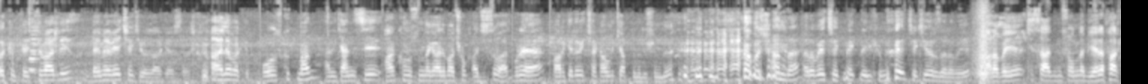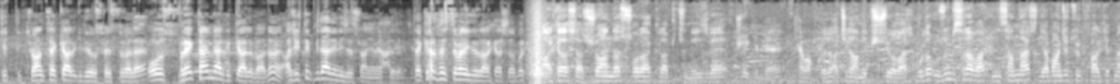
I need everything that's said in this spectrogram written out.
Bakın festivaldeyiz. BMW'yi çekiyoruz arkadaşlar. Hale bakın. Oğuz Kutman hani kendisi park konusunda galiba çok acısı var. Buraya park ederek çakallık yaptığını düşündü. Ama şu anda arabayı çekmekle yükümlü. Çekiyoruz arabayı. Arabayı 2 saatin sonunda bir yere park ettik. Şu an tekrar gidiyoruz festivale. Oğuz break time verdik galiba değil mi? Acıktık bir daha deneyeceğiz şu an yemekleri. Tekrar festivale gidiyoruz arkadaşlar bakın. Arkadaşlar şu anda Sora Kebap içindeyiz ve bu şekilde kebapları açık alanda pişiriyorlar. Burada uzun bir sıra var. İnsanlar yabancı Türk fark etmez.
